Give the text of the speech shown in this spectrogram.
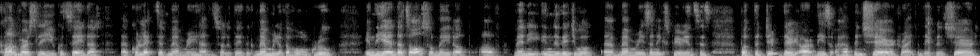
Conversely, you could say that collective memory, sort of the, the memory of the whole group, in the end, that's also made up of many individual uh, memories and experiences, but the, they are these have been shared, right? And they've been shared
